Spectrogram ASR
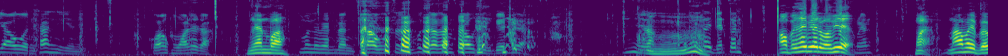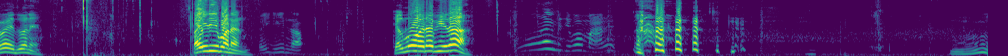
อยาวอันขั้นนี่ก่อหัวเลยล่ะเงินบ่มันเป็นแบบเต้าสนุกจะทำเต้าถึงเบ็ดเนี่ยนี่ล่ะอื้อหือใส่เบ็ดกันเอาไปให้เบียดบ่พี่แม่น มามาไว้ไปไว้ตัวนี่ ไปดีบ่นั่นไปดีแล้วจากโลยนะพี่นะโอ้ยมันจะว่าหมันอืม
